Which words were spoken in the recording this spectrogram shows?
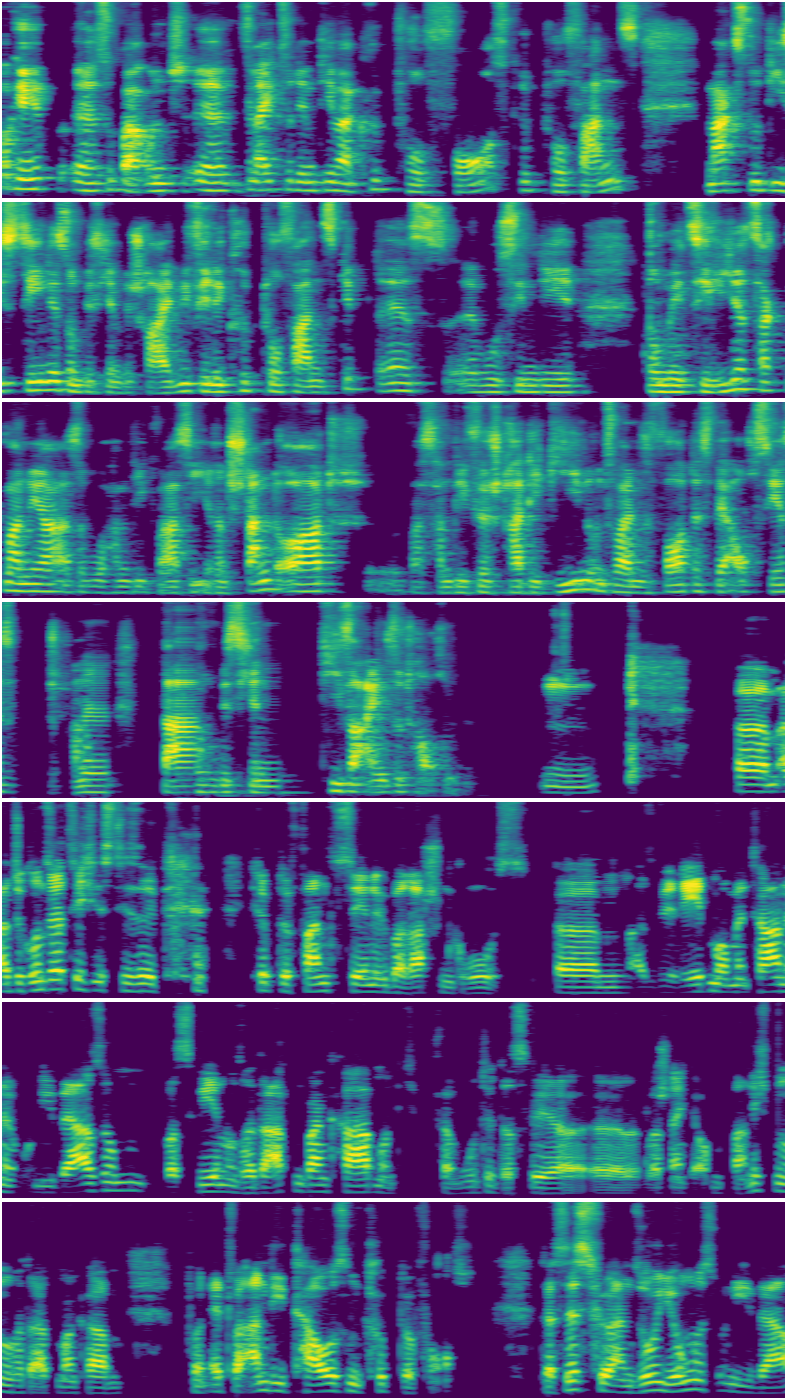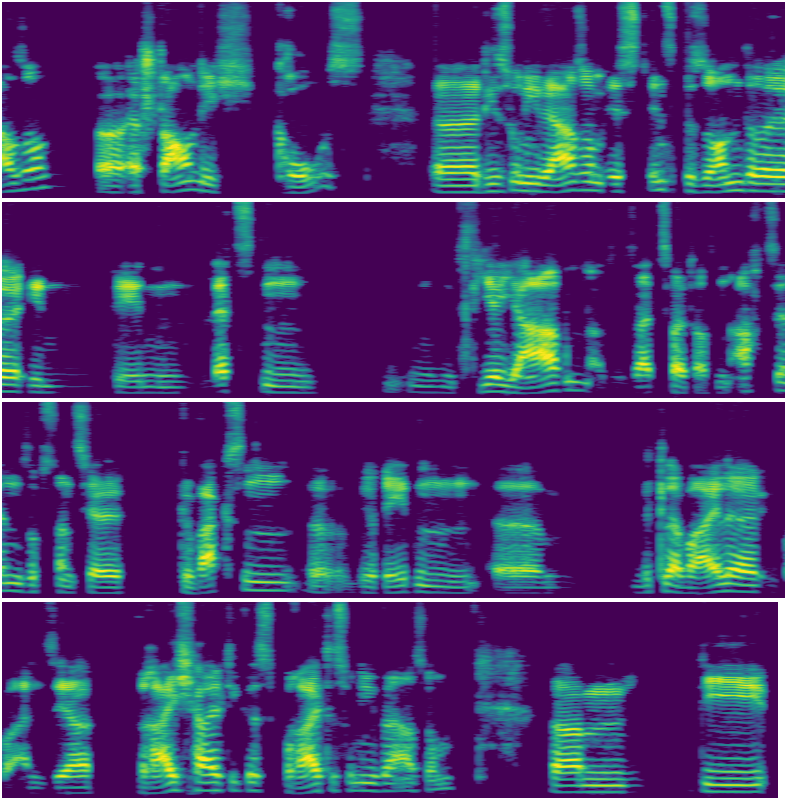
Okay, äh, super. Und äh, vielleicht zu dem Thema Kryptofonds, Kryptofunds. Magst du die Szene so ein bisschen beschreiben? Wie viele Kryptofunds gibt es? Äh, wo sind die domiziliert, sagt man ja? Also wo haben die quasi ihren Standort? Was haben die für Strategien und so weiter und so fort? Das wäre auch sehr, sehr spannend, da ein bisschen tiefer einzutauchen. Mhm. Ähm, also grundsätzlich ist diese Crypto-Fund-Szene überraschend groß. Ähm, also wir reden momentan im Universum, was wir in unserer Datenbank haben, und ich vermute, dass wir äh, wahrscheinlich auch ein paar nicht in unserer Datenbank haben, von etwa an die 1000 Kryptofonds. Das ist für ein so junges Universum äh, erstaunlich groß. Äh, dieses Universum ist insbesondere in den letzten hm, vier Jahren, also seit 2018, substanziell gewachsen. wir reden ähm, mittlerweile über ein sehr reichhaltiges, breites Universum. Ähm, die,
